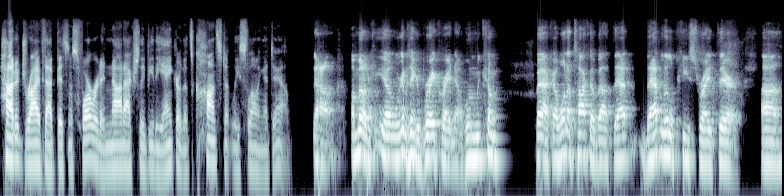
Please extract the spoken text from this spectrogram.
how to drive that business forward and not actually be the anchor that's constantly slowing it down. Now i'm gonna you know we're gonna take a break right now. When we come back i want to talk about that that little piece right there uh,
